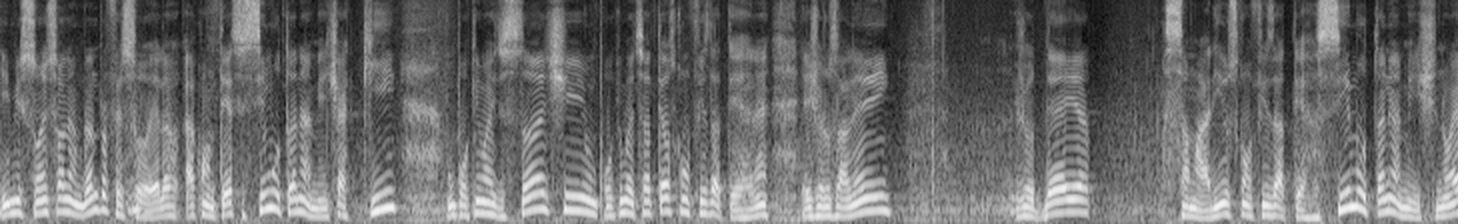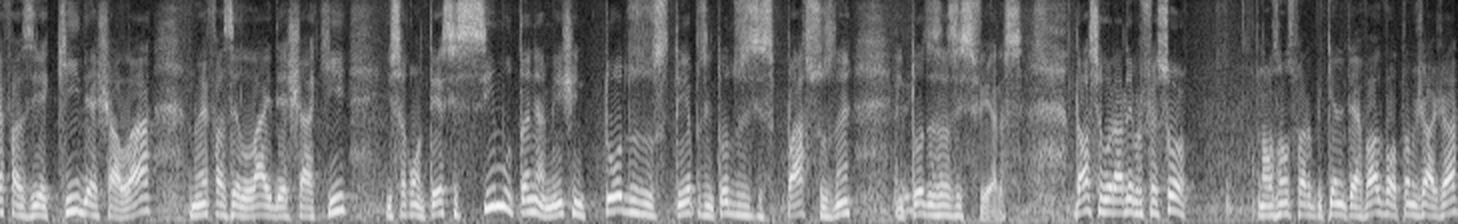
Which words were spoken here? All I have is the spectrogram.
E missões, só lembrando, professor, hum. ela acontece simultaneamente aqui, um pouquinho mais distante, um pouquinho mais distante, até os confins da terra, né? É Jerusalém, Judéia, Samaria e os confins da terra simultaneamente. Não é fazer aqui e deixar lá, não é fazer lá e deixar aqui. Isso acontece simultaneamente em todos os tempos, em todos os espaços, né? em todas as esferas. Dá uma segurada aí, professor. Nós vamos para um pequeno intervalo, voltamos já já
